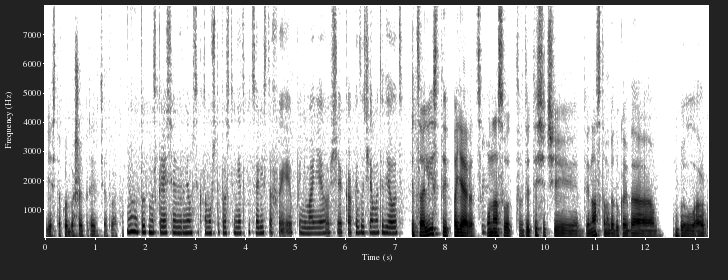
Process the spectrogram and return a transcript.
есть такой большой приоритет в этом. Ну, тут мы, скорее всего, вернемся к тому, что просто нет специалистов и понимания вообще, как и зачем это делать. Специалисты появятся. У нас вот в 2012 году, когда был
